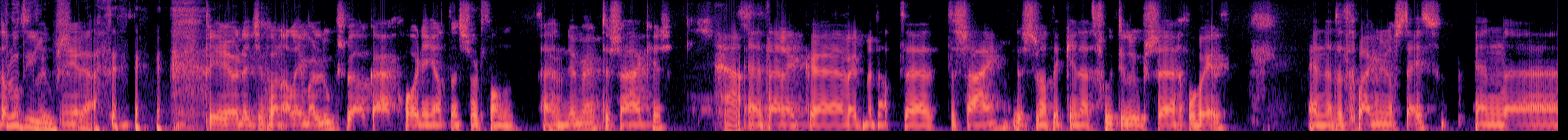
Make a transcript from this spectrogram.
dat Fruity was de Loops, periode, ja. periode dat je gewoon alleen maar loops bij elkaar gooide. En je had een soort van eh, nummer tussen haakjes. Ja. En uiteindelijk eh, werd me dat eh, te saai. Dus toen had ik inderdaad Fruity Loops eh, geprobeerd. En dat gebruik ik nu nog steeds. En eh,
